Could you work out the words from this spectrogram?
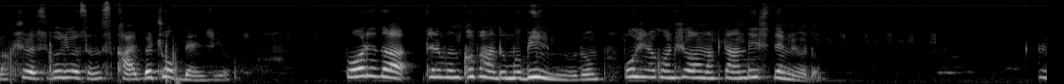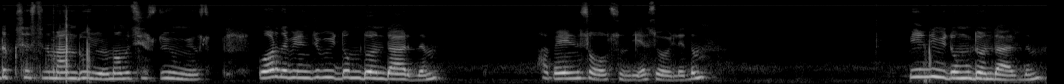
bak şurası görüyorsanız kalbe çok benziyor. Bu arada telefonum kapandığımı bilmiyorum. Boşuna konuşuyor olmaktan da istemiyorum. Dık sesini ben duyuyorum ama siz duymuyorsunuz. Bu arada birinci videomu döndürdüm. Haberiniz olsun diye söyledim. Birinci videomu döndürdüm.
